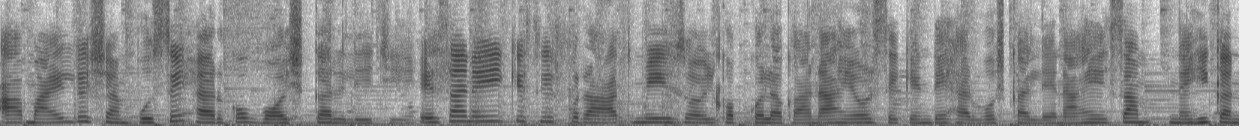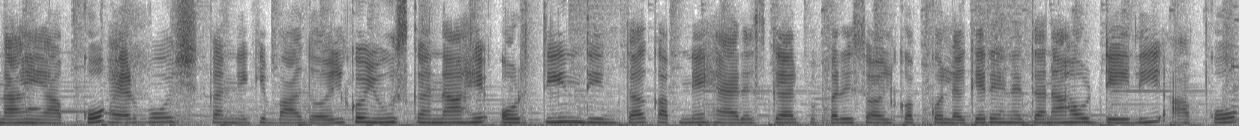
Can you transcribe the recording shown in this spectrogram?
आप माइल्ड शैम्पू से हेयर को वॉश कर लीजिए। ऐसा नहीं कि सिर्फ़ रात में इस ऑयल को आपको लगाना है और सेकेंड डे हेयर वॉश कर लेना है। ऐसा नहीं करना है आपको। हेयर वॉश करने के बाद ऑयल को यूज़ करना है और तीन दिन तक अपने हेयर स्कैल्प पर इस ऑयल को आपको लगे रहने देना है और डेली आपको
